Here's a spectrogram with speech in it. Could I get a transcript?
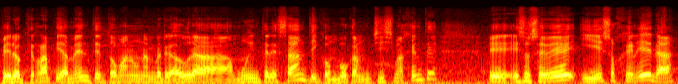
pero que rápidamente toman una envergadura muy interesante y convocan muchísima gente. Eh, eso se ve y eso genera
